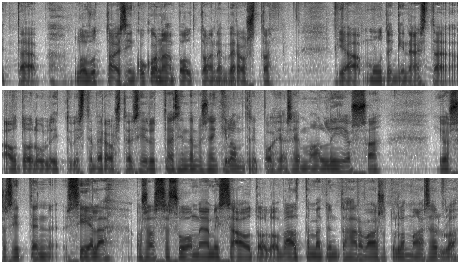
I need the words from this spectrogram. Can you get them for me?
että luovuttaisiin kokonaan polttoaineverosta ja muutenkin näistä autoiluun liittyvistä verosta ja siirryttäisiin tämmöiseen kilometripohjaiseen malliin, jossa jossa sitten siellä osassa Suomea, missä autoilu on välttämätöntä harva-asutulla maaseudulla,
